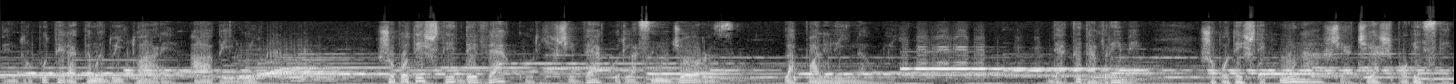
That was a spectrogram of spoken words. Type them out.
pentru puterea tămăduitoare a apei lui, șopotește de veacuri și veacuri la St. George, la poalele inăului. De atâta vreme șopotește una și aceeași poveste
